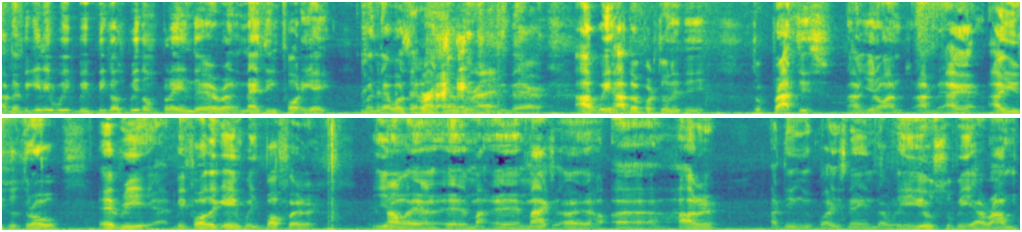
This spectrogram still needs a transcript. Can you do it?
at the beginning, we, we because we don't play in the era of 1948 when there was a Right. championship Right. in there. Uh, we had the opportunity to practice, and you know, and, and I I used to throw every before the game with Buffer, you know, Oh, uh, uh, uh, Max uh, uh, Harder. I think what his name that he used to be around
